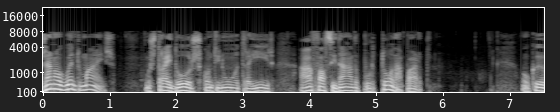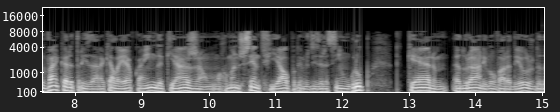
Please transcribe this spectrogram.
já não aguento mais. Os traidores continuam a trair, há falsidade por toda a parte. O que vai caracterizar aquela época, ainda que haja um remanescente fiel, podemos dizer assim, um grupo quer adorar e louvar a Deus de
